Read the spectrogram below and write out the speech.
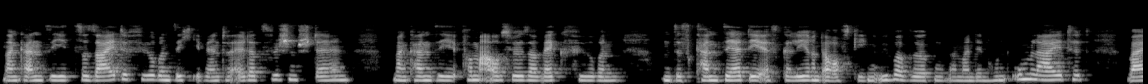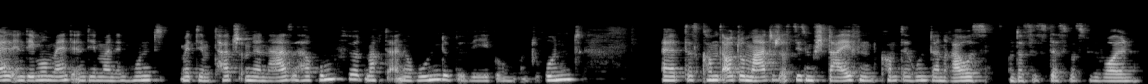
Man kann sie zur Seite führen, sich eventuell dazwischen stellen. Man kann sie vom Auslöser wegführen. Und das kann sehr deeskalierend auch aufs Gegenüber wirken, wenn man den Hund umleitet, weil in dem Moment, in dem man den Hund mit dem Touch an der Nase herumführt, macht er eine runde Bewegung. Und rund, äh, das kommt automatisch aus diesem Steifen, kommt der Hund dann raus. Und das ist das, was wir wollen.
